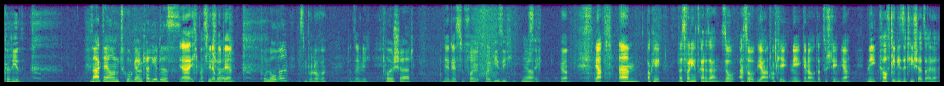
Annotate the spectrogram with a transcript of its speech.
kariert. Sagt er und trug ein kariertes Ja, ich mach's wieder modern. Pullover, Das ist ein Pullover. Tatsächlich. Pull-Shirt. Ja, der ist so voll, voll riesig. Ja. Echt, ja. Ja, ähm, okay. Was wollte ich jetzt gerade sagen? So, ach so, ja, okay. Nee, genau, dazu stehen, ja. Nee, kauf dir diese T-Shirts, Alter.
